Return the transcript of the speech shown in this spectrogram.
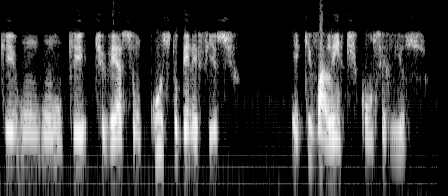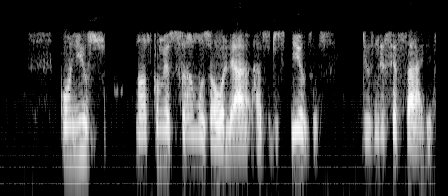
que, um, um, que tivesse um custo-benefício equivalente com o serviço. Com isso, nós começamos a olhar as despesas desnecessárias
